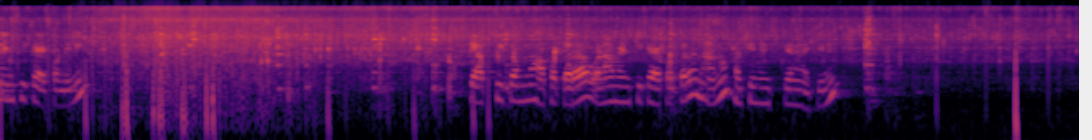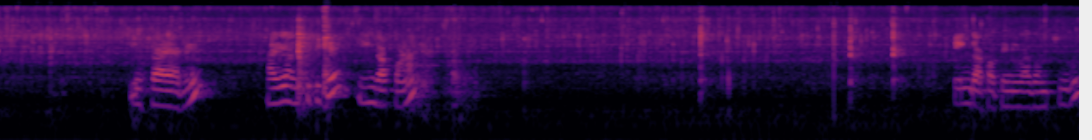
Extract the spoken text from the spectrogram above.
ಮೆಣಸಿಕಾಯಿ ಹಾಕೊಂಡಿನಿ ಕ್ಯಾಪ್ಸಿಕಮ್ನು ಹಾಕೋತಾರ, ಒಣ ಮೆಣಸಿಕಾಯಿ ಹಾಕೋತಾರ, ನಾನು ಹಸಿ ಮೆಣಸಿಕಾಯಿನ ಹಾಕೀನಿ ಇವು ಫ್ರೈ ಆಗಲಿ. ಹಾಗೆ ಒಂದು ಚಿಟಿಕೆ ಹಿಂಗೆ ಹಾಕೋಣ. ಹಿಂಗೆ ಹಾಕೋತೀನಿ ಇವಾಗ ಒಂಚೂರು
